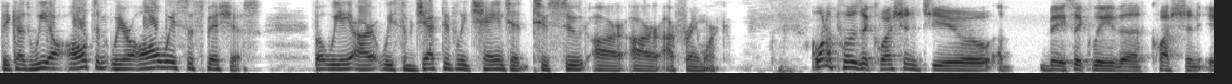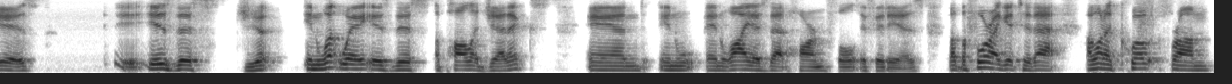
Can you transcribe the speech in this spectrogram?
because we are ultimate, we are always suspicious, but we are, we subjectively change it to suit our, our, our framework. I want to pose a question to you. Uh, basically, the question is: Is this ju- in what way is this apologetics, and in and why is that harmful if it is? But before I get to that, I want to quote from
